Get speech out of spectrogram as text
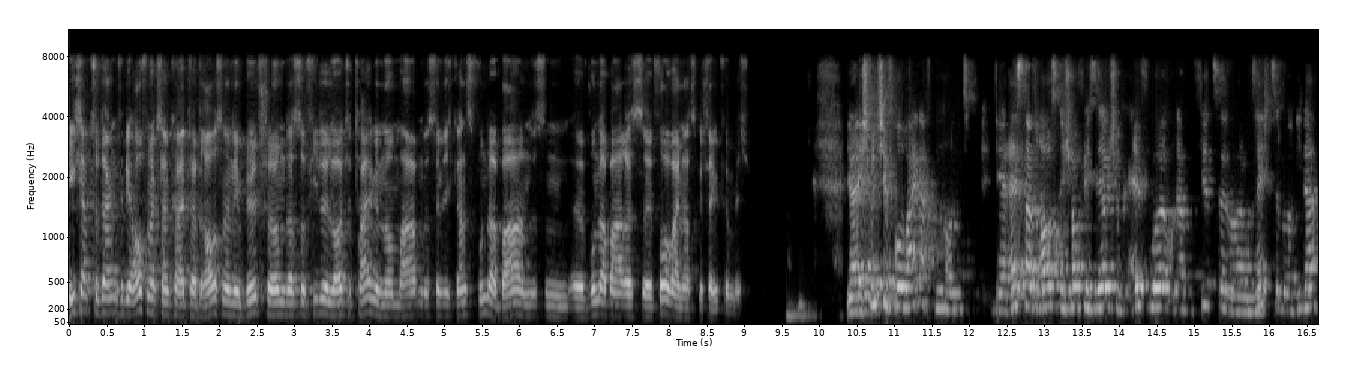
Ich habe zu danken für die Aufmerksamkeit da draußen an dem Bildschirm, dass so viele Leute teilgenommen haben. Das finde ich ganz wunderbar und ist ein äh, wunderbares äh, Vorweihnachtsgeschenk für mich. Ja, ich wünsche dir frohe Weihnachten und der Rest da draußen, ich hoffe, ich sehe euch um 11 Uhr oder um 14 oder um 16 Uhr wieder.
